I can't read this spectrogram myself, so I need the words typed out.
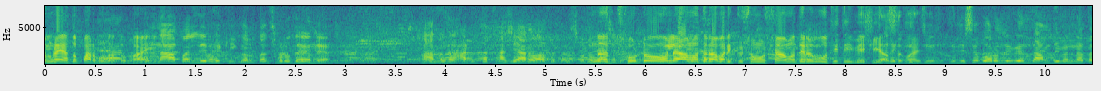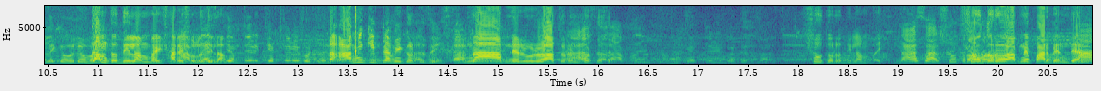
আমরা এত পারব না তো ভাই। না পারলে ভাই কি করব তাহলে ছোট দেখে নেন। ছোট না ছোট হলে আমাদের আবার একটু সমস্যা আমাদের অতিথি বেশি আছে ভাই। জিনিসে বড় নেবেন দাম দিবেন না তাহলে কি হলো দাম তো দিলাম ভাই সাড়ে ষোলো দিলাম। আমি কিপটামি করতেছি। না আপনি রূঢ় আচরণ করতেছেন। সতেরো দিলাম ভাই। না স্যার সতেরো আপনি পারবেন দেন। না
